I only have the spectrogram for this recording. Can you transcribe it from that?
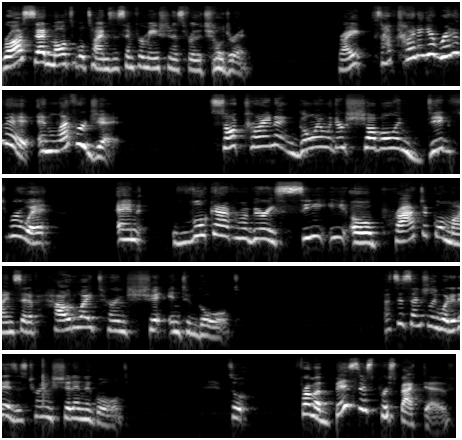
Ross said multiple times this information is for the children, right? Stop trying to get rid of it and leverage it. Stop trying to go in with your shovel and dig through it and look at it from a very CEO practical mindset of how do I turn shit into gold? That's essentially what it is, is turning shit into gold. So from a business perspective,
